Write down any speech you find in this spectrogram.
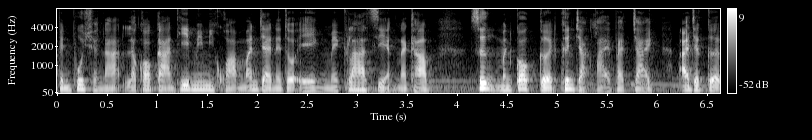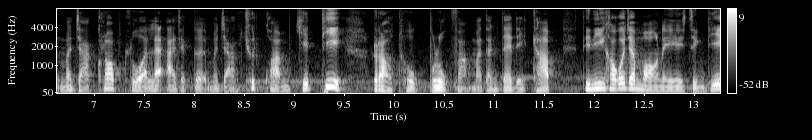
เป็นผู้ชนะ แล้วก็การที่ไม่มีความมั่นใจในตัวเองไม่กล้าเสี่ยงนะครับ ซึ่งมันก็เกิดขึ้นจากหลายปัจจัย อาจจะเกิดมาจากครอบครัว และอาจจะเกิดมาจากชุดความคิดที่เราถูกปลูกฝังมาตั้งแต่เด็กครับ ทีนี้เขาก็จะมองในสิ่งที่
